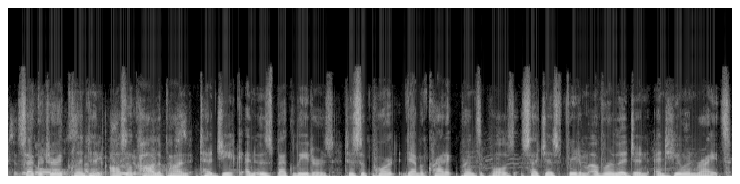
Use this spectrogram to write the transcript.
Secretary Clinton also called upon Tajik and Uzbek leaders to support democratic principles such as freedom of religion and human rights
